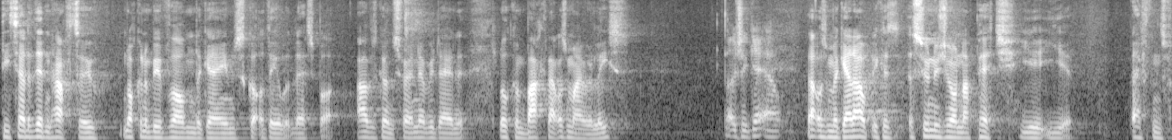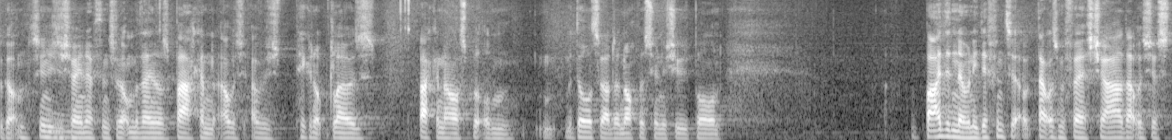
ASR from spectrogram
they said I didn't have to. I'm not going to be involved in the games, got to deal with this. But I was going to train every day. And it, looking back, that was my release. that was your get out. That was my get out because as soon as you're on that pitch, you, you, everything's forgotten. As soon as you mm. train, everything's forgotten. But then I was back and I was, I was picking up clothes back in the hospital. And my daughter had an op as soon as she was born. But I didn't know any difference. That was my first child. That was just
